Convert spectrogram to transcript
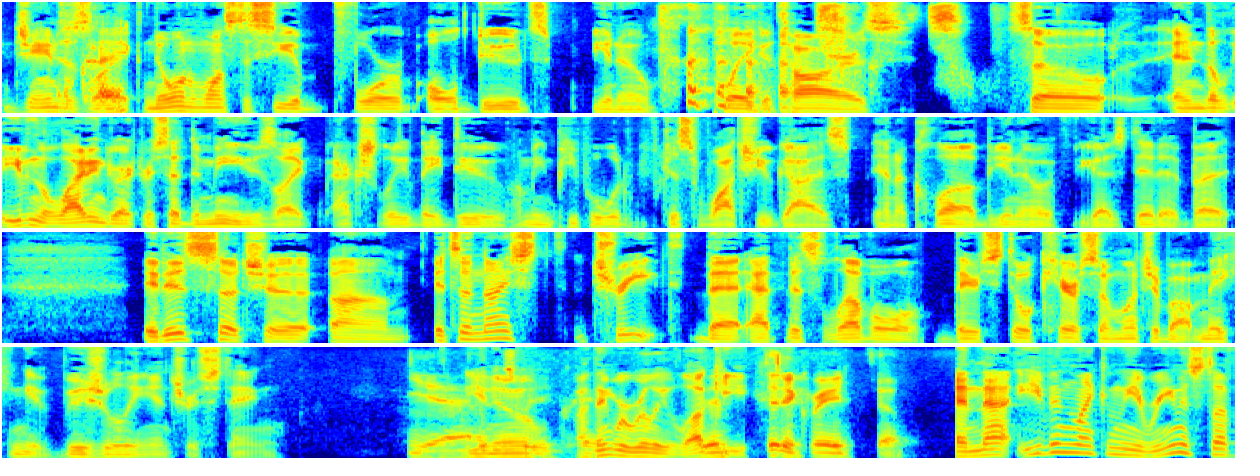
James is like no one wants to see a, four old dudes you know play guitars. So, and the, even the lighting director said to me, he was like, actually, they do. I mean, people would just watch you guys in a club, you know, if you guys did it. But it is such a, um, it's a nice treat that at this level, they still care so much about making it visually interesting. Yeah, you know, really I think we're really lucky. Did, did a great job. And that even like in the arena stuff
